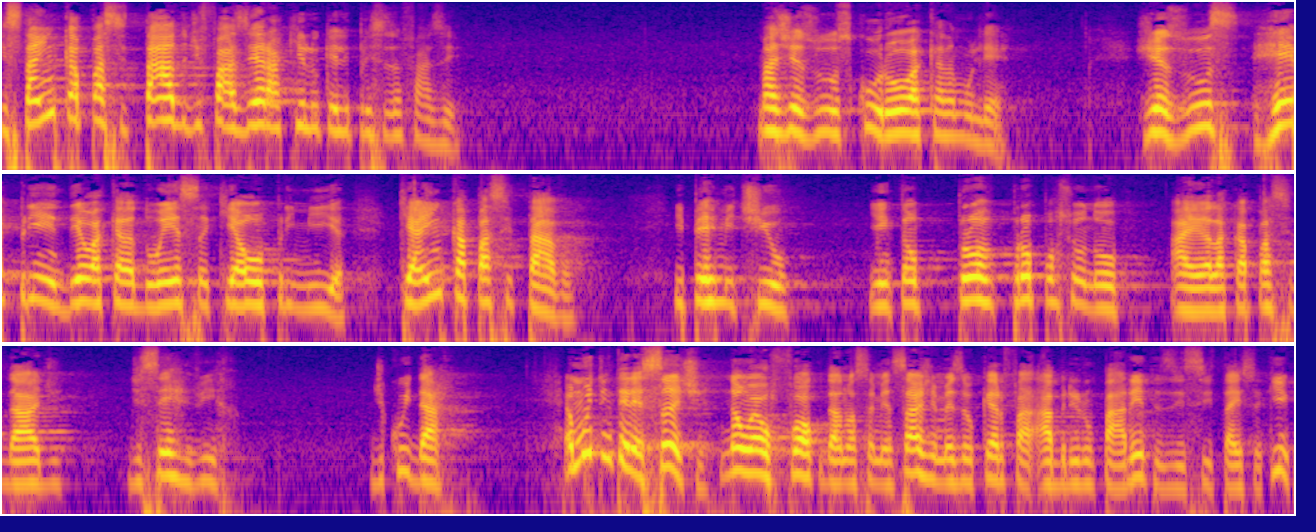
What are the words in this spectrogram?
Está incapacitado de fazer aquilo que ele precisa fazer. Mas Jesus curou aquela mulher. Jesus repreendeu aquela doença que a oprimia, que a incapacitava e permitiu, e então pro, proporcionou a ela a capacidade de servir, de cuidar. É muito interessante, não é o foco da nossa mensagem, mas eu quero abrir um parêntese e citar isso aqui,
